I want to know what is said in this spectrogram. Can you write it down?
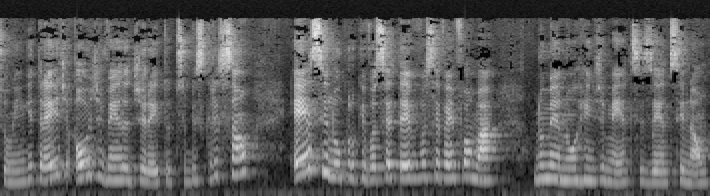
swing trade ou de venda de direito de subscrição. Esse lucro que você teve, você vai informar no menu rendimentos isentos e não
